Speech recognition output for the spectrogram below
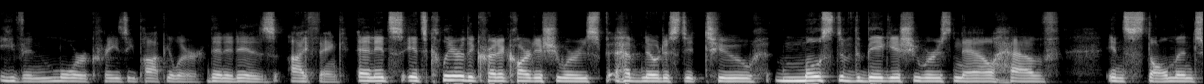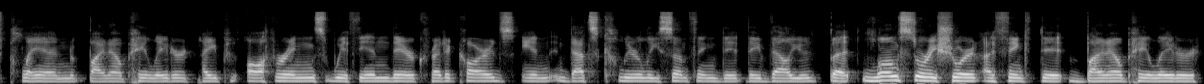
even more crazy popular than it is i think and it's it's clear the credit card issuers have noticed it too most of the big issuers now have installment plan, buy now, pay later type offerings within their credit cards. And that's clearly something that they value. But long story short, I think that buy now, pay later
